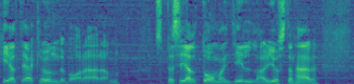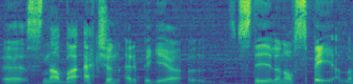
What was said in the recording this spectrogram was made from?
helt jäkla underbar är den. Speciellt då om man gillar just den här eh, snabba action-RPG-stilen av spel.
